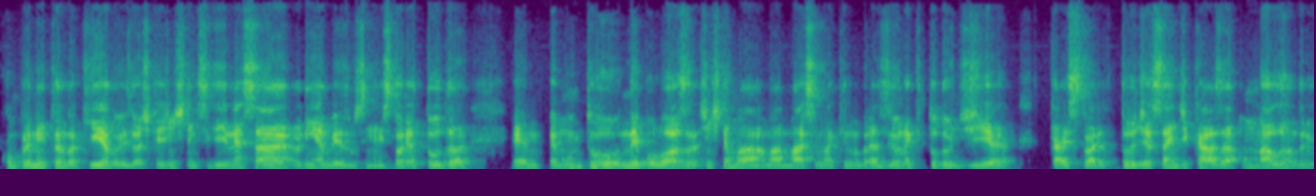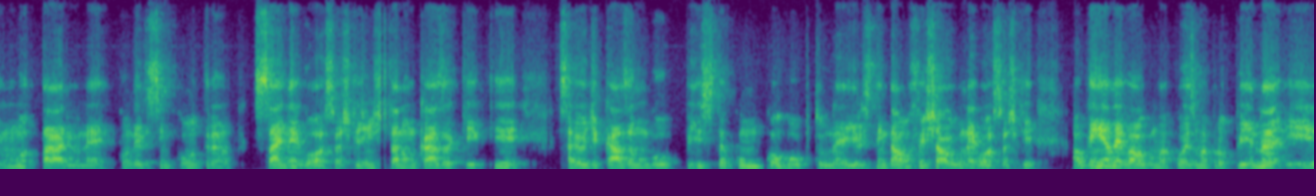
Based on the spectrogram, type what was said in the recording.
complementando aqui, Luiz, eu acho que a gente tem que seguir nessa linha mesmo. Assim, a história toda é, é muito nebulosa. A gente tem uma, uma, máxima aqui no Brasil, né, que todo dia, aquela história, todo dia saem de casa um malandro e um otário, né? Quando eles se encontram, sai negócio. Eu acho que a gente está num caso aqui que saiu de casa um golpista com um corrupto, né? E eles tentavam fechar algum negócio. Acho que alguém ia levar alguma coisa, uma propina, e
